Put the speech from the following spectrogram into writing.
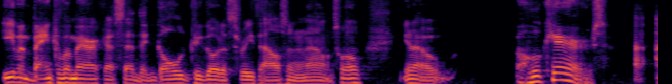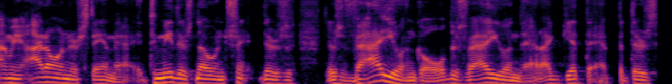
even Bank of America said that gold could go to 3,000 an ounce. Well, you know, who cares? I mean, I don't understand that. To me, there's no there's there's value in gold. There's value in that. I get that, but there's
